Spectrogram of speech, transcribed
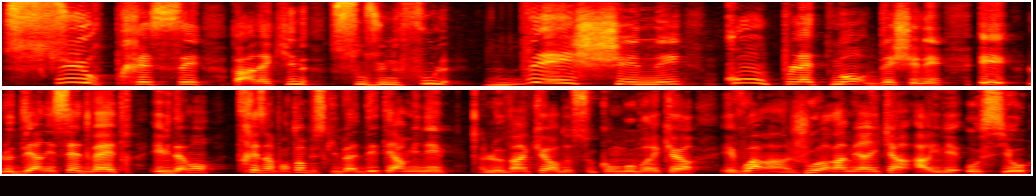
surpresser par Anakin sous une foule déchaînée complètement déchaînée. Et le dernier set va être évidemment très important puisqu'il va déterminer le vainqueur de ce combo breaker et voir un joueur américain arriver aussi haut.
